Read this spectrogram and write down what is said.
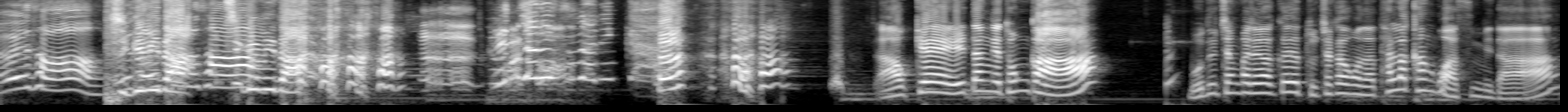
여기서. 지금이다. 여기서 지금이다. 아 오케이. 1단계 통과. 모든 참가자가 끝에 도착하거나 탈락한 것 같습니다.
